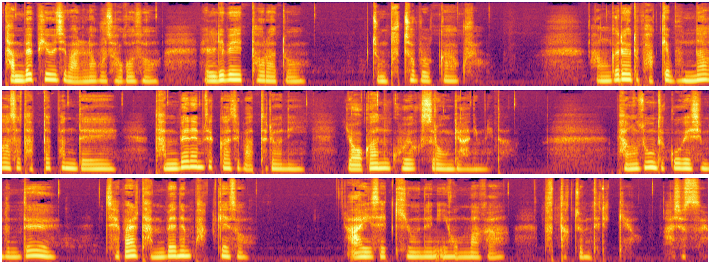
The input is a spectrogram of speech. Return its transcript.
담배 피우지 말라고 적어서 엘리베이터라도 좀 붙여볼까 하고요. 안 그래도 밖에 못 나가서 답답한데 담배 냄새까지 맡으려니 여간 고역스러운 게 아닙니다. 방송 듣고 계신 분들, 제발 담배는 밖에서 아이 셋 키우는 이 엄마가 부탁 좀 드릴게요. 하셨어요.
